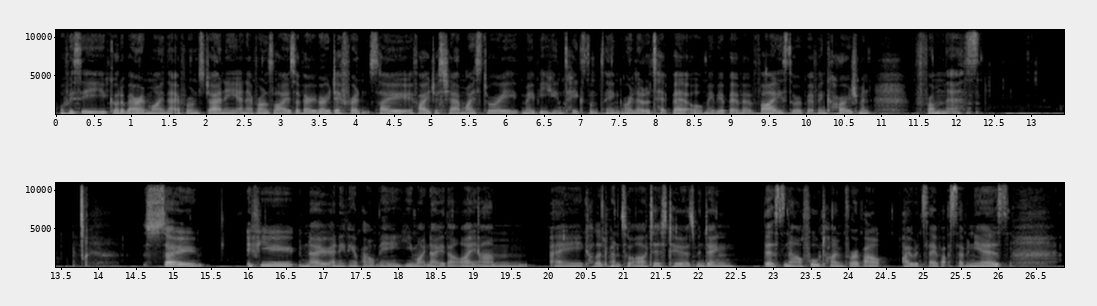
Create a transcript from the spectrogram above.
obviously you've got to bear in mind that everyone's journey and everyone's lives are very very different. So if i just share my story maybe you can take something or a little tidbit or maybe a bit of advice or a bit of encouragement from this. So if you know anything about me you might know that i am a coloured pencil artist who has been doing this now full time for about i would say about seven years.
